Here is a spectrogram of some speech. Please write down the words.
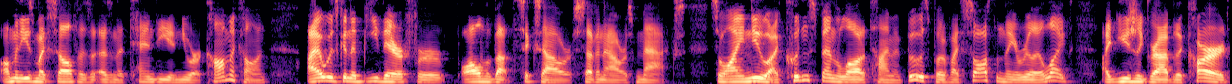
I'm going to use myself as, as an attendee in New York Comic Con. I was going to be there for all of about six hours, seven hours max. So I knew I couldn't spend a lot of time at booths, but if I saw something I really liked, I'd usually grab the card,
